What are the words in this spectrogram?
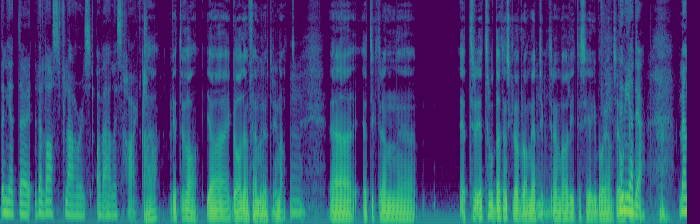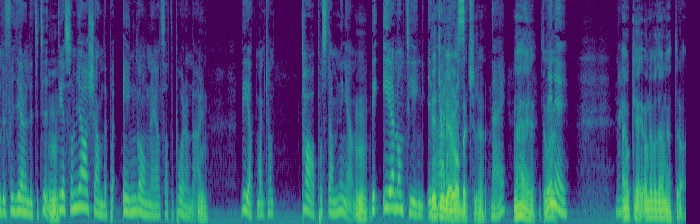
Den heter The Lost Flowers of Alice Hart. Ja, vet du vad? Jag gav den fem minuter i natt. Mm. Eh, jag tyckte den... eh, jag, tr- jag trodde att den skulle vara bra men jag tyckte den var lite seg i början. Så jag Den är inte. det. Men du får ge den lite tid. Mm. Det som jag kände på en gång när jag satte på den där. Mm. Det är att man kan ta på stämningen. Det är någonting i Mm. Det det, är här Julia Roberts, eller hur? Nej, Nej, då, nej, nej. Ah, Okej, undrar vad den hette då?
